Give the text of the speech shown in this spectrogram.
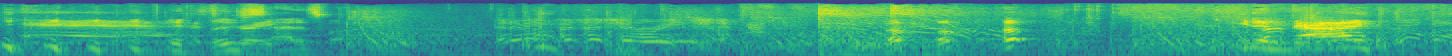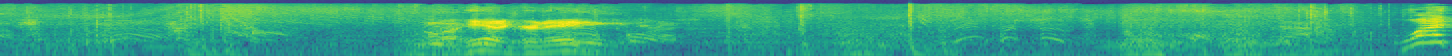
it's so great. satisfying. Enemy position reached. Up, up, up. He didn't die. Oh, he had a grenade. What?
